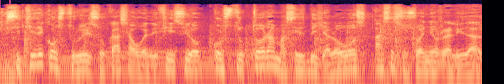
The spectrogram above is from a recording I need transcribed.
Si quiere construir su casa o edificio, Constructora Macís Villalobos hace su sueño realidad.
